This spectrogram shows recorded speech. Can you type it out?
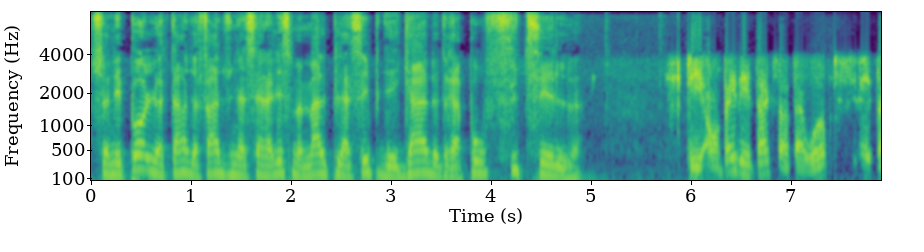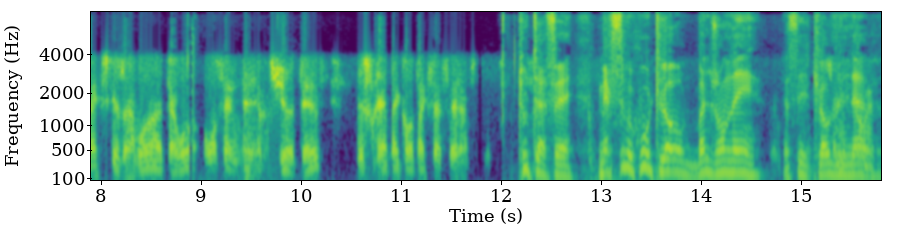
Ce n'est pas le temps de faire du nationalisme mal placé, puis des guerres de drapeaux futiles. Puis on paye des taxes à Ottawa, puis si les taxes que j'envoie à Ottawa ont servi à test, je serais bien content que ça serve. Tout à fait. Merci beaucoup, Claude. Bonne journée. Merci, Claude Villeneuve.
